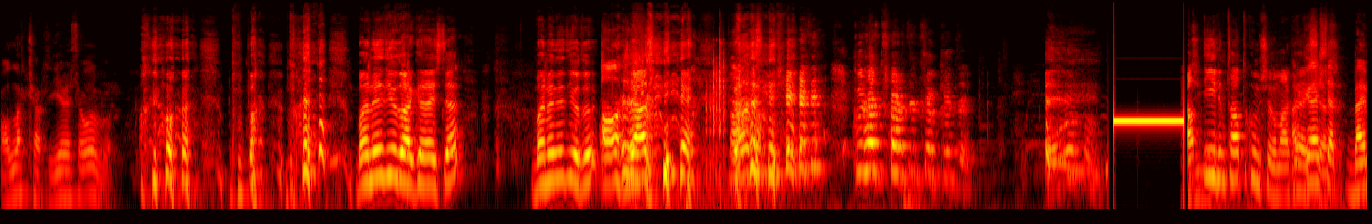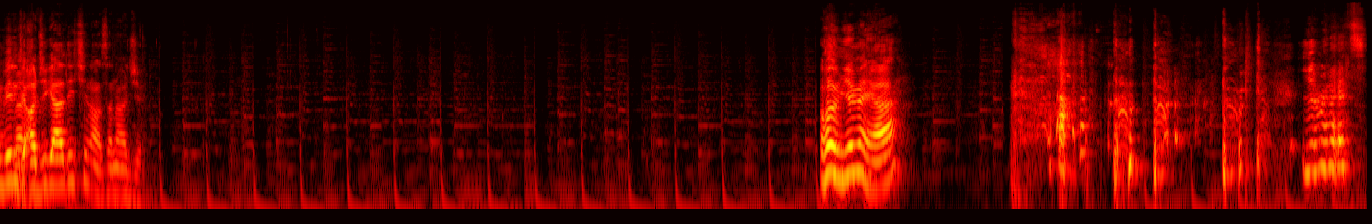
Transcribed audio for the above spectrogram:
Allah çarptı. Yemese olur bu. Bana ne diyordu arkadaşlar? Bana ne diyordu? Allah- Biraz Allah Kur'an çarptı çok kötü. Tatlı yiyelim tatlı konuşalım arkadaşlar. Arkadaşlar ben verince Ver. acı geldiği için al sana acı. Oğlum yeme ya. Yemin et.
